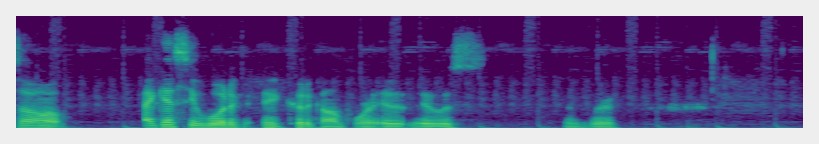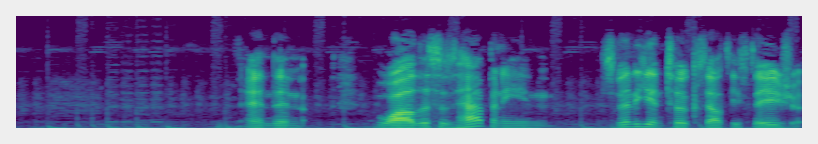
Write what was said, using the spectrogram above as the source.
So, I guess he would have. He could have gone for it. It, it was. It was weird. And then, while this is happening, Sminigan took Southeast Asia.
